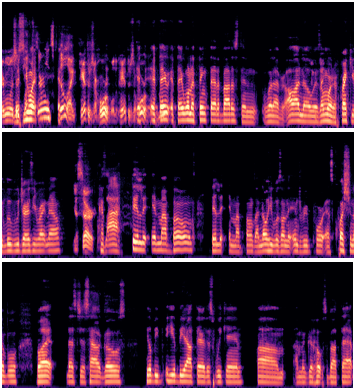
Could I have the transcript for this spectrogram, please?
everyone's If just like, went- everyone's still like Panthers are horrible. The Panthers are If, horrible. if they if they want to think that about us, then whatever. All I know is I'm wearing a Frankie Luvu jersey right now. yes, sir. because I feel it in my bones. Feel it in my bones. I know he was on the injury report as questionable, but that's just how it goes. He'll be he'll be out there this weekend. Um, I'm in good hopes about that.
